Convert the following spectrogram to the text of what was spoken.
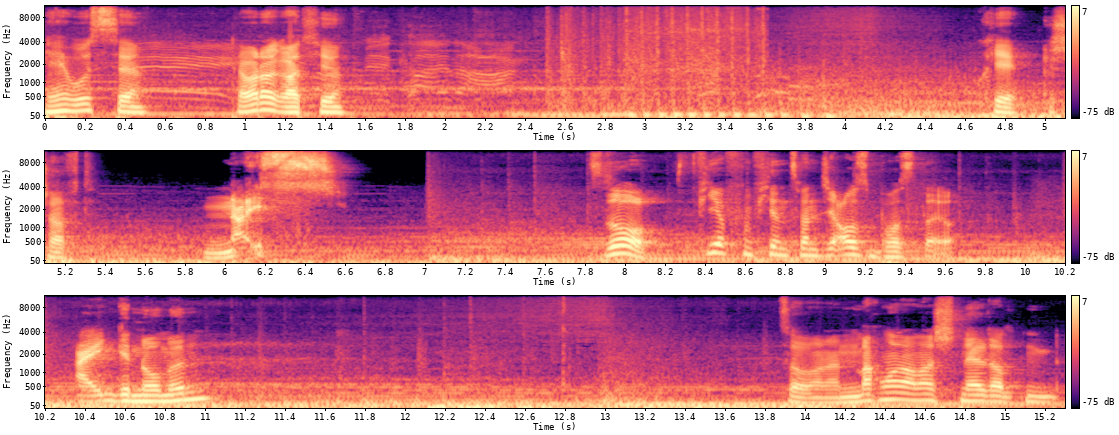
Hä, hey, wo ist der? Der war da gerade hier. Okay, geschafft. Nice! So, 4 von 24 Außenposten eingenommen. So, und dann machen wir noch mal schnell dort einen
